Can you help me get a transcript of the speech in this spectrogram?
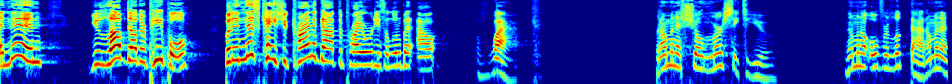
And then you loved other people, but in this case, you kind of got the priorities a little bit out of whack. But I'm going to show mercy to you. And I'm going to overlook that. I'm going to,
